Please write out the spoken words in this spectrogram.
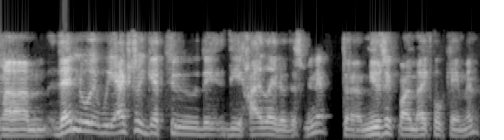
Um, then we, we, actually get to the the highlight of this minute: uh, music by Michael Kamen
